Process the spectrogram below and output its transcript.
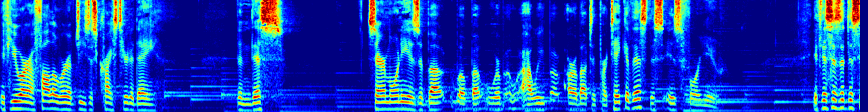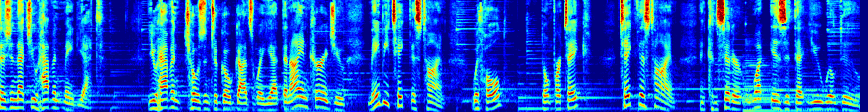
If you are a follower of Jesus Christ here today, then this ceremony is about, well, how we are about to partake of this. This is for you. If this is a decision that you haven't made yet, you haven't chosen to go God's way yet, then I encourage you maybe take this time. Withhold, don't partake. Take this time and consider what is it that you will do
